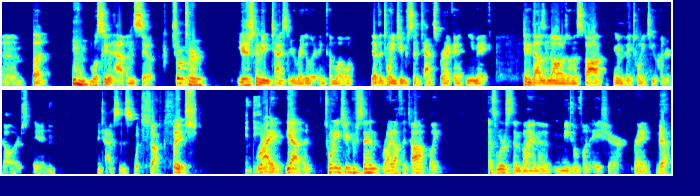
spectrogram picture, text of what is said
Um, but we'll see what happens. So short term, you're just going to be taxed at your regular income level. You have the 22% tax bracket, and you make ten thousand dollars on a stock. You're going to pay twenty two hundred dollars in in taxes. Which sucks. Which Indeed. right, yeah, twenty two percent right off the top, like that's worse than buying a mutual fund A share, right? Yeah.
